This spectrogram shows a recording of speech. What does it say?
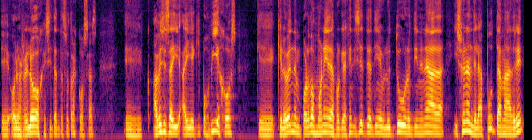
eh, o los relojes y tantas otras cosas. Eh, a veces hay, equipos viejos que, lo venden por dos monedas porque la gente dice este no tiene Bluetooth, no tiene nada, y suenan de la puta madre,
